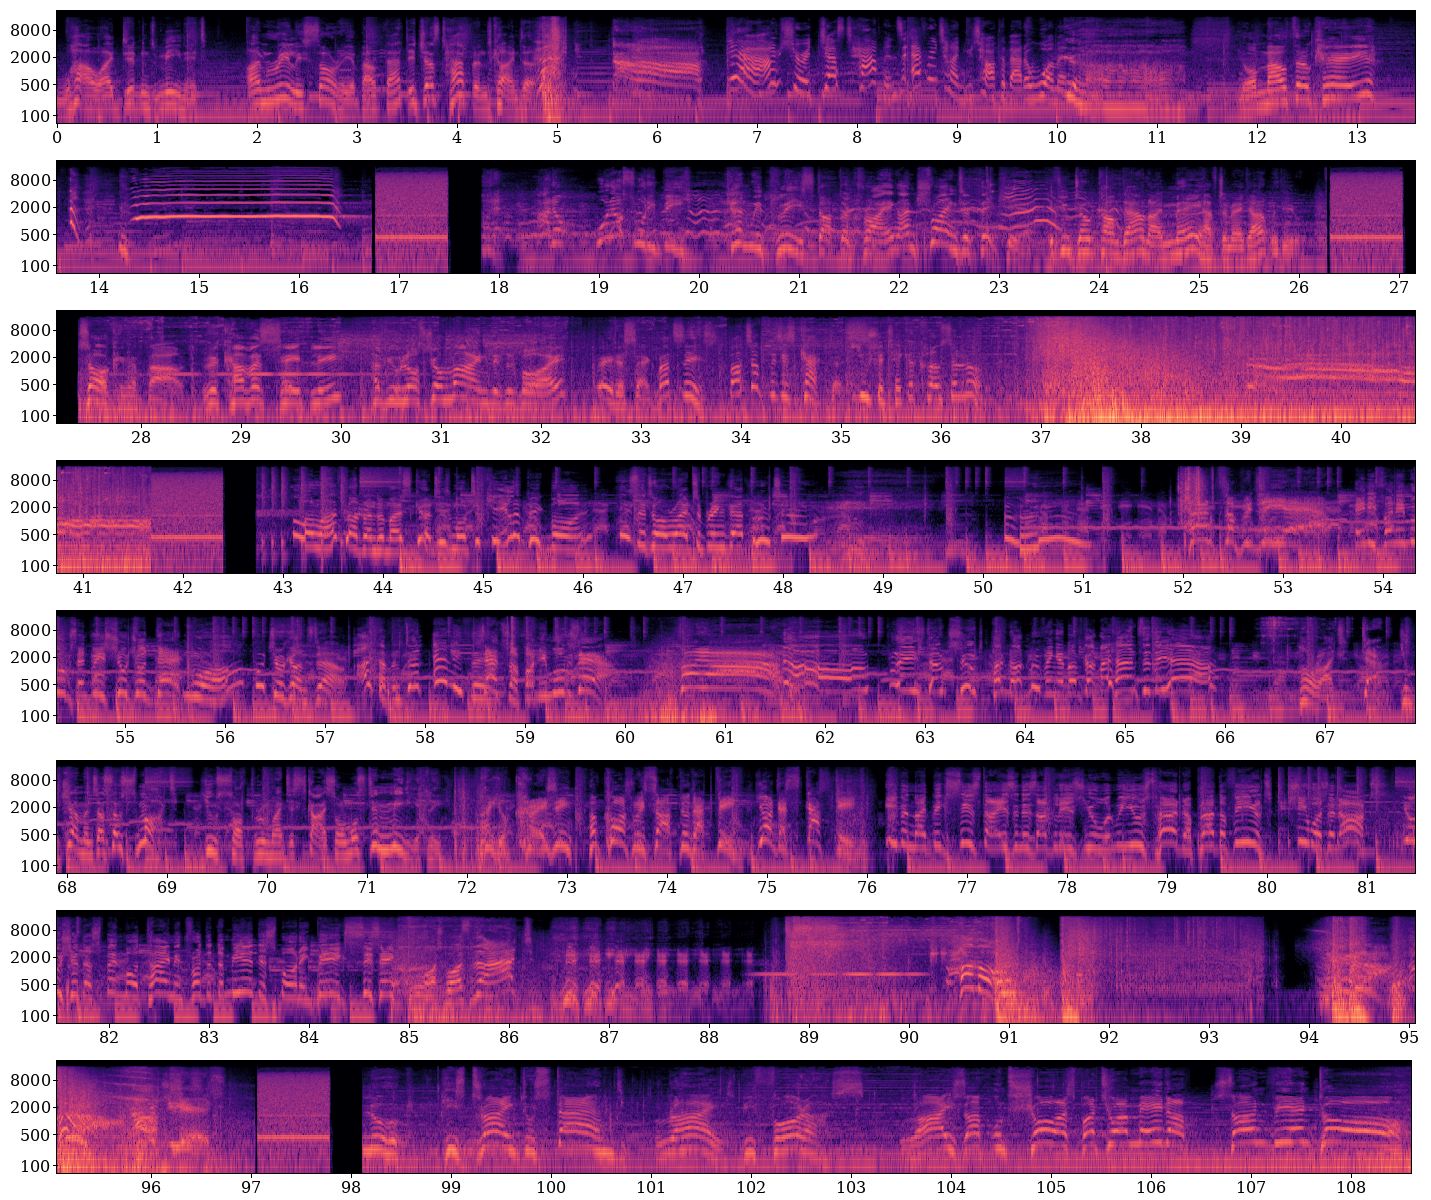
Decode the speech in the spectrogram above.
Wow, I didn't mean it. I'm really sorry about that. It just happened, kinda. Ah! Yeah, I'm sure it just happens every time you talk about a woman. Your mouth okay? I don't... What else would he be? Can we please stop the crying? I'm trying to think here. If you don't calm down, I may have to make out with you. Talking about? Recover safely? Have you lost your mind, little boy? Wait a sec, what's this? What's up with this cactus? You should take a closer look. Ah! I've under my skirt is more tequila, big boy. Is it all right to bring that through too? Hands up in the air! Any funny moves and we shoot you dead! What? Put your guns down. I haven't done anything. That's a funny move there! Fire! No! Please don't shoot! I'm not moving it. I've got my hands in the air. All right. Damn, you Germans are so smart. You saw through my disguise almost immediately. Are you crazy? Of course we saw through that thing! You're disgusting! Even my big sister isn't as ugly as you when we used her to plow the fields. She was an ox. You should have spent more time in front of the mirror this morning, big sissy. What was that? Come on! Ah! Look, he's trying to stand! Rise before us! Rise up and show us what you are made of! Santviento!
